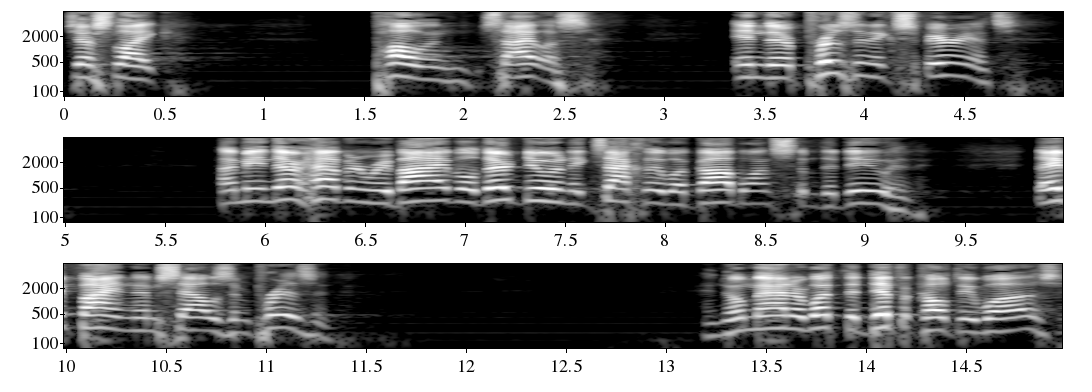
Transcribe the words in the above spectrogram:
Just like Paul and Silas in their prison experience. I mean, they're having revival, they're doing exactly what God wants them to do, and they find themselves in prison. And no matter what the difficulty was,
